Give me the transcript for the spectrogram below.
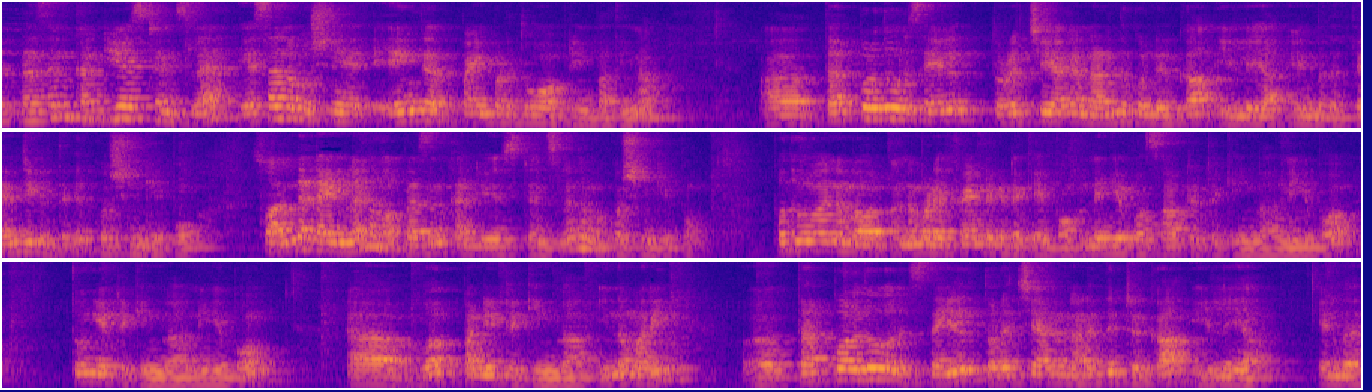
இந்த ப்ரெசன்ட் கண்டினியூஸ் டென்ஸில் எஸ்ஆர் கொஷின் எங்கே பயன்படுத்துவோம் அப்படின்னு பார்த்தீங்கன்னா தற்பொழுது ஒரு செயல் தொடர்ச்சியாக நடந்து கொண்டிருக்கா இல்லையா என்பதை தெரிஞ்சுக்கிறதுக்கு கொஷின் கேட்போம். ஸோ அந்த டைமில் நம்ம ப்ரெசன்ட் கண்டினியூஸ் டென்ஸில் நம்ம கொஷின் கேட்போம். பொதுவாக நம்ம நம்மளுடைய ஃப்ரெண்டுக்கிட்ட கேட்போம். நீங்கள் இப்போ சாப்பிட்டுட்டு இருக்கீங்களா? நீங்கள் இப்போ தூங்கிட்டு இருக்கீங்களா? நீங்கள் இப்போ ஒர்க் பண்ணிட்டு இருக்கீங்களா? இந்த மாதிரி தற்பொழுது ஒரு செயல் தொடர்ச்சியாக நடந்துட்டு இருக்கா இல்லையா என்பதை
